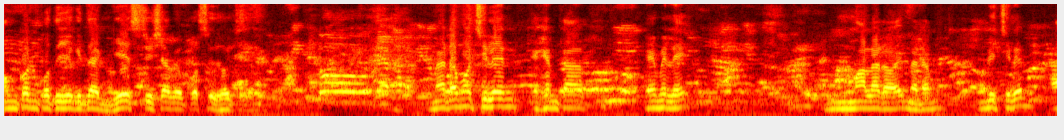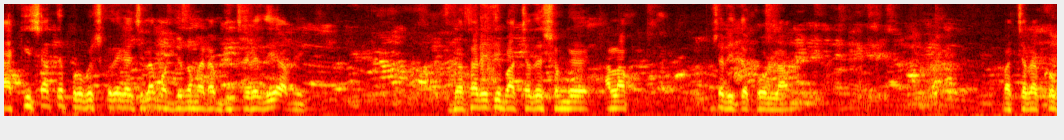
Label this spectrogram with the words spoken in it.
অঙ্কন প্রতিযোগিতায় গেস্ট হিসাবে উপস্থিত হয়েছিল। ম্যাডামও ছিলেন এখানকার এমএলএ, মালা রয় ম্যাডাম, উনি ছিলেন। একই সাথে প্রবেশ করে গেছিলাম, ওর জন্য ম্যাডামকে ছেড়ে দিয়ে আমি যথারীতি বাচ্চাদের সঙ্গে আলাপ আলাপচারিত করলাম। বাচ্চারা খুব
